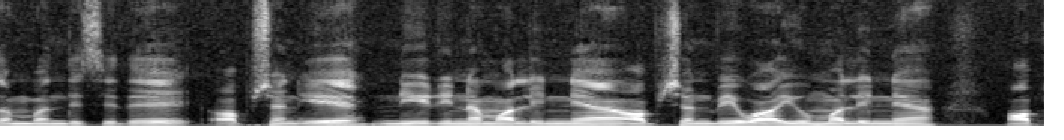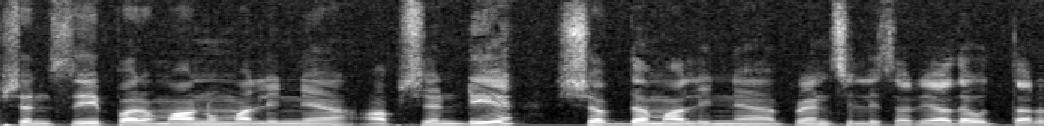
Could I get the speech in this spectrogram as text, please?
ಸಂಬಂಧಿಸಿದೆ? ಆಪ್ಷನ್ ಎ, ನೀರಿನ ಮಾಲಿನ್ಯ, ಆಪ್ಷನ್ ಬಿ, ವಾಯು ಮಾಲಿನ್ಯ, ಆಪ್ಷನ್ ಸಿ, ಪರಮಾಣು ಮಾಲಿನ್ಯ, ಆಪ್ಷನ್ ಡಿ, ಶಬ್ದ ಮಾಲಿನ್ಯ. ಫ್ರೆಂಡ್ಸ್, ಇಲ್ಲಿ ಸರಿಯಾದ ಉತ್ತರ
